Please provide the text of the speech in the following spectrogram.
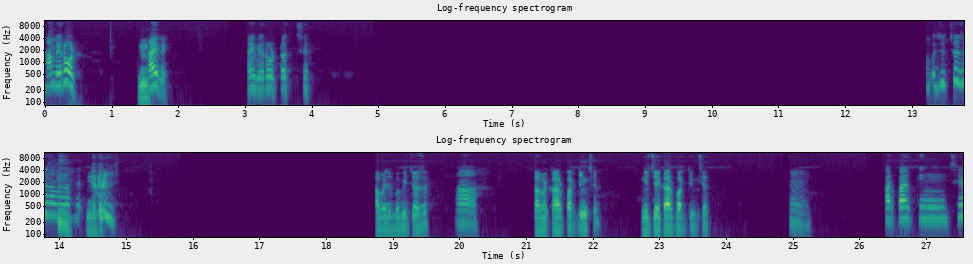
હા મેં road. Highway highway road touch છે. આ બાજુ જો જરા મારે. હમ. આ બાજુ બગીચો છે હા સામે કાર પાર્કિંગ છે નીચે કાર પાર્કિંગ છે હમ કાર પાર્કિંગ છે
